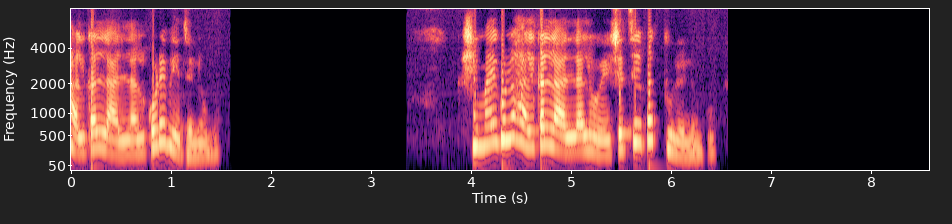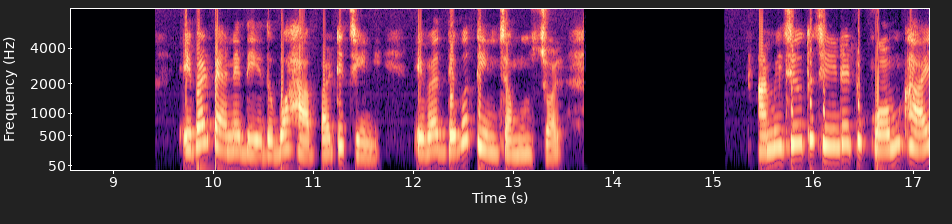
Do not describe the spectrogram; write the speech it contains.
হালকা লাল লাল করে ভেজে নেব। সিমাইগুলো হালকা লাল লাল হয়ে এসেছে, এবার তুলে নেব। এবার প্যানে দিয়ে দেবো হাফ বাটি চিনি। এবার দেবো তিন চামচ জল। আমি যেহেতু চিনিটা একটু কম খাই,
